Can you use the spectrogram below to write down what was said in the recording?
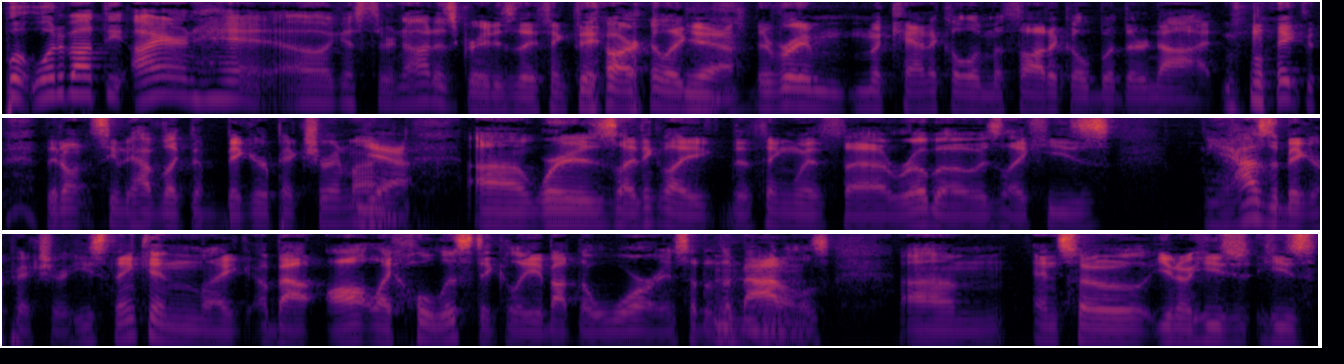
but what about the Iron Hand? Oh, I guess they're not as great as they think they are. Like, Yeah. they're very mechanical and methodical, but they're not. like they don't seem to have like the bigger picture in mind. Yeah. Uh, whereas I think like the thing with uh, Robo is like he's he has a bigger picture. He's thinking like about all like holistically about the war instead of the battles. Um, and so you know he's he's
